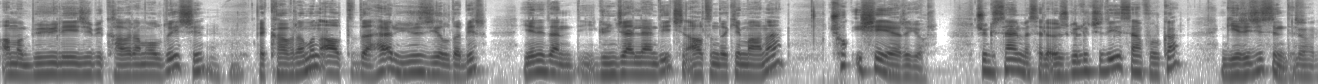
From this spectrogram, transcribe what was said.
Ama büyüleyici bir kavram olduğu için ve kavramın altı da her yüzyılda bir yeniden güncellendiği için altındaki mana çok işe yarıyor. Çünkü sen mesela özgürlükçü değilsen Furkan gericisindir. Doğru.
